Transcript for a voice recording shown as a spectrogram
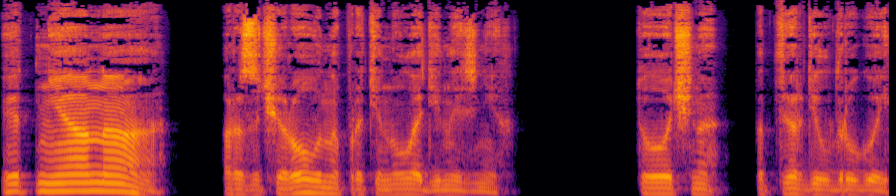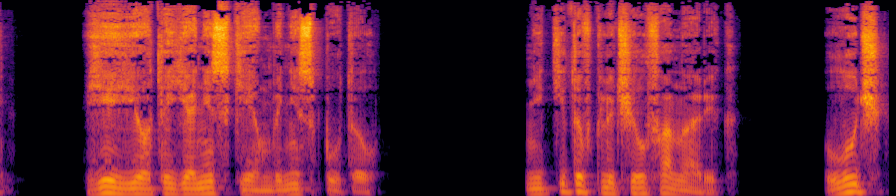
«Это не она!» — разочарованно протянул один из них. «Точно», — подтвердил другой. «Ее-то я ни с кем бы не спутал». Никита включил фонарик. Луч,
